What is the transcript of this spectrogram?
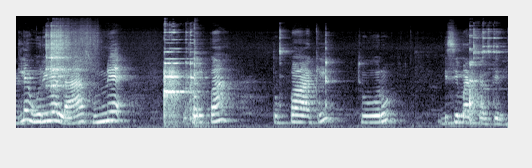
ಕಡಲೆ ಉರಿಯಲ್ಲ ಸುಮ್ಮನೆ ಸ್ವಲ್ಪ ತುಪ್ಪ ಹಾಕಿ ಚೂರು ಬಿಸಿ ಮಾಡ್ಕೊತೀನಿ.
